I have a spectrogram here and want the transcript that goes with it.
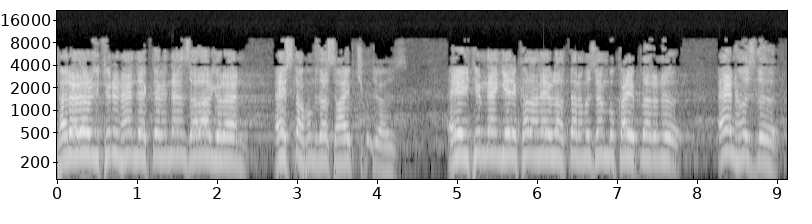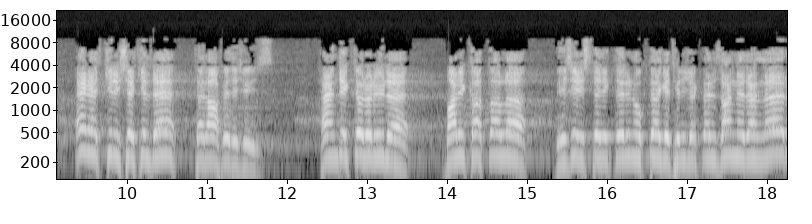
Terör örgütünün hendeklerinden zarar gören esnafımıza sahip çıkacağız. Eğitimden geri kalan evlatlarımızın bu kayıplarını en hızlı, en etkili şekilde telafi edeceğiz. Hendek terörüyle, barikatlarla bizi istedikleri noktaya getireceklerini zannedenler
